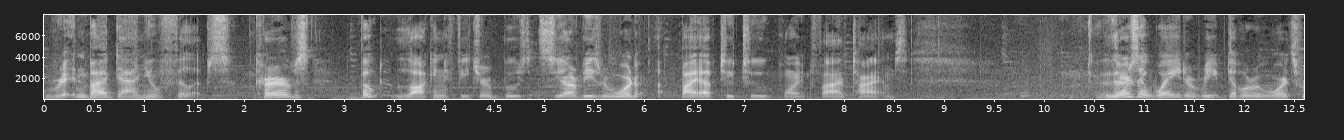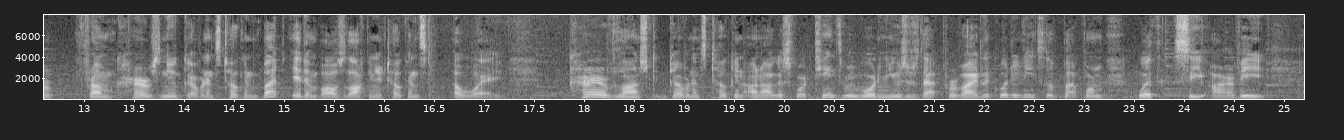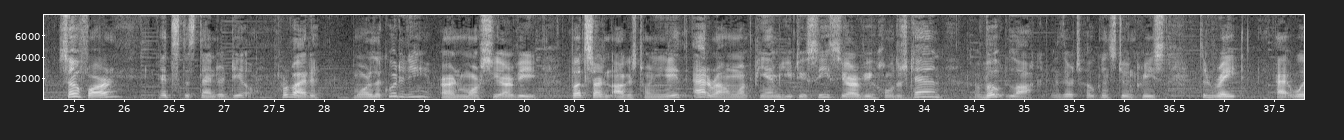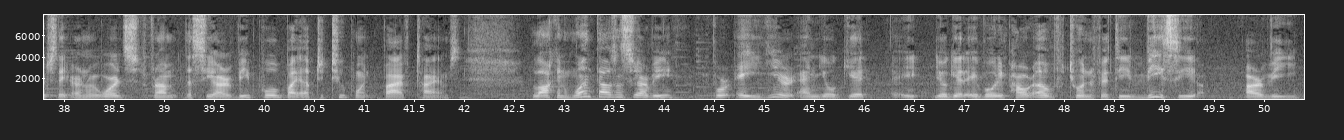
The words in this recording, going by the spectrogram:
written by Daniel Phillips. Curve's vote locking feature boosts CRV's reward by up to 2.5 times. There's a way to reap double rewards for, from Curve's new governance token, but it involves locking your tokens away. Curve launched Governance Token on August 14th, rewarding users that provide liquidity to the platform with CRV. So far, it's the standard deal, provided more liquidity, earn more CRV. But starting August 28th at around 1 p.m. UTC, CRV holders can vote lock their tokens to increase the rate at which they earn rewards from the CRV pool by up to 2.5 times. Lock in 1,000 CRV for a year, and you'll get a, you'll get a voting power of 250 VCRV.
